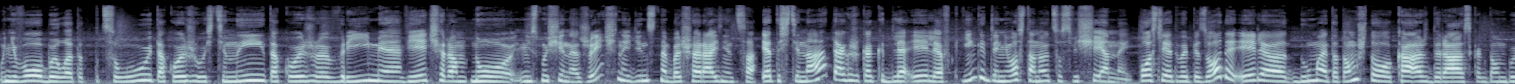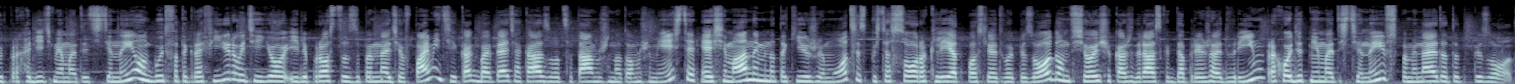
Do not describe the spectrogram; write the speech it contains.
У него был этот поцелуй, такой же у стены, такой же в Риме, время, вечером, но не с мужчиной, а с женщиной. Единственная большая разница — эта стена, так же, как и для Элия в книге, для него становится священной. После этого эпизода Элия думает о том, что каждый раз, когда он будет проходить мимо этой стены, он будет фотографировать ее или просто запоминать ее в памяти и как бы опять оказываться там же, на том же месте. И Асиман именно такие же эмоции. Спустя 40 лет после этого эпизода он все еще каждый раз, когда приезжает в Рим, проходит мимо этой стены и вспоминает этот эпизод.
